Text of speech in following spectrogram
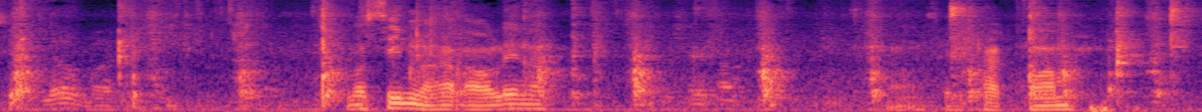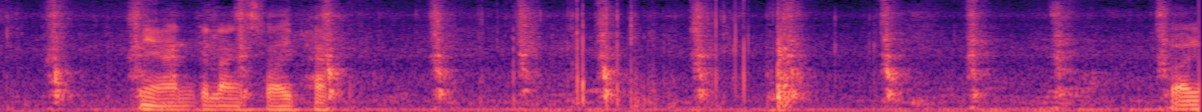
เสร็จแล้วบัดมาซิมหน่อยครับเอาเลยเนาะใช่ครับ เอาใส่ผักหอมเนี่ยอันกำลังซอยผักซอย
